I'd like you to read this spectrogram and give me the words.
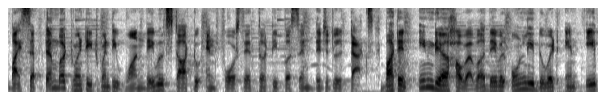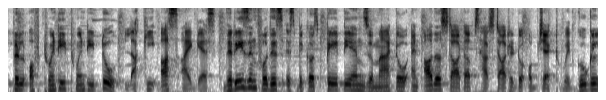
by September 2021, they will start to enforce their 30% digital tax. But in India, however, they will only do it in April of 2022. Lucky lucky us, I guess. The reason for this is because Paytm, Zomato, and other startups have started to object with Google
